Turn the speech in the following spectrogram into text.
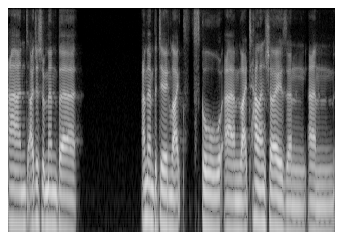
and I just remember, I remember doing like school, um, like talent shows and and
